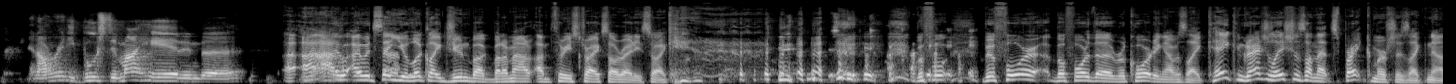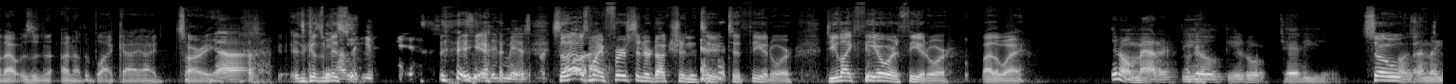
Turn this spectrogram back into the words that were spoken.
and already boosted my head and uh I, I, I would say you look like Junebug, but I'm out. I'm three strikes already, so I can't. before before before the recording, I was like, "Hey, congratulations on that Sprite commercial." He's like, "No, that was an, another black guy." I sorry. Yeah, it's because Miss. yeah. Miss. So that was my first introduction to to Theodore. Do you like Theo or Theodore? By the way, it don't matter. Theo, okay. Theodore, Teddy. So I,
